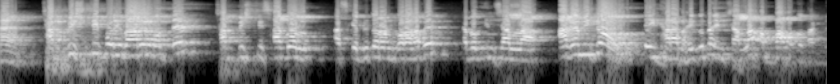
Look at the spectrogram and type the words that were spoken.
হ্যাঁ ছাব্বিশটি পরিবারের মধ্যে ছাব্বিশটি ছাগল আজকে বিতরণ করা হবে এবং ইনশাল্লাহ আগামীতেও এই ধারাবাহিকতা ইনশাল্লাহ অব্যাহত থাকবে।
